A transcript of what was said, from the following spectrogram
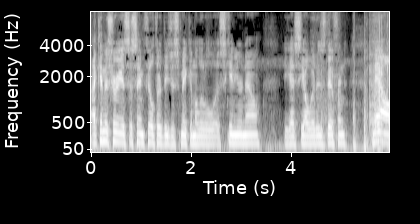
I can assure you it's the same filter. They just make them a little skinnier now. You guys see how it is different? Now,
